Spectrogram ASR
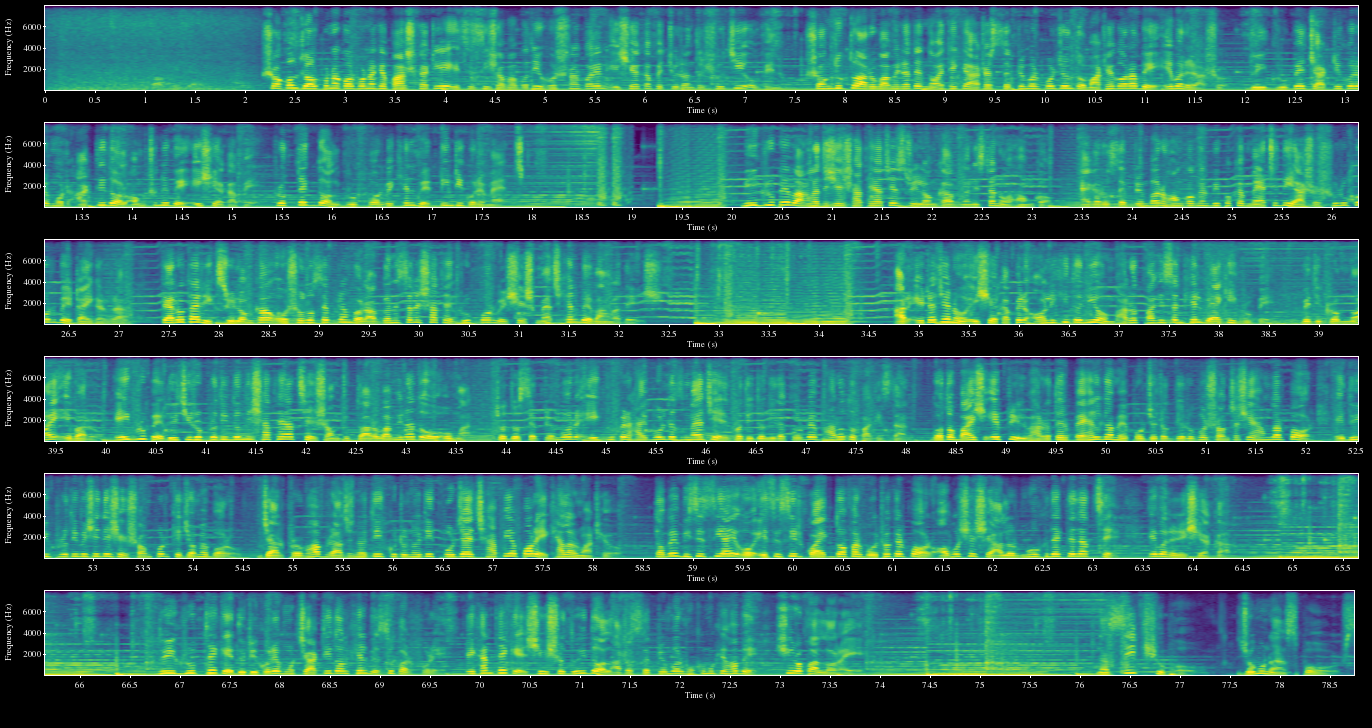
সকল জল্পনা কল্পনাকে পাশ কাটিয়ে এসিসি সভাপতি ঘোষণা করেন এশিয়া কাপের চূড়ান্ত সূচি ও ভেন্যু। সংযুক্ত আরব আমিরাতে নয় থেকে আঠাশ সেপ্টেম্বর পর্যন্ত মাঠে গড়াবে এবারের আসর। দুই গ্রুপে চারটি করে মোট আটটি দল অংশ নেবে এশিয়া কাপে। প্রত্যেক দল গ্রুপ পর্বে খেলবে তিনটি করে ম্যাচ। বি গ্রুপে বাংলাদেশের সাথে আছে শ্রীলঙ্কা, আফগানিস্তান ও হংকং। এগারো সেপ্টেম্বর হংকংয়ের বিপক্ষে ম্যাচ দিয়ে আসর শুরু করবে টাইগাররা। তেরো তারিখ শ্রীলঙ্কা ও ষোলো সেপ্টেম্বর আফগানিস্তানের সাথে গ্রুপ পর্বে শেষ ম্যাচ খেলবে বাংলাদেশ। আর এটা যেন এশিয়া কাপের অলিখিত নিয়ম ভারত পাকিস্তান খেলবে একই গ্রুপে। ব্যতিক্রম নয়, এবারও। এই গ্রুপে দুই চিরপ্রতিদ্বন্দ্বীর সাথে আছে সংযুক্ত আরব আমিরাত ও ওমান। চোদ্দ সেপ্টেম্বর এই গ্রুপের হাই ভোল্টেজ ম্যাচে প্রতিদ্বন্দ্বিতা করবে ভারত ও পাকিস্তান। গত বাইশ এপ্রিল ভারতের পেহেলগামে পর্যটকদের উপর সন্ত্রাসী হামলার পর এই দুই প্রতিবেশী দেশের সম্পর্কে জমে বড়, যার প্রভাব রাজনৈতিক, কূটনৈতিক পর্যায়ে ছাপিয়ে পড়ে খেলার মাঠেও। তবে বিসিসিআই ও এসিসির কয়েক দফার বৈঠকের পর অবশেষে আলোর মুখ দেখতে যাচ্ছে এবারের এশিয়া কাপ। দুই গ্রুপ থেকে দুটি করে মোট চারটি দল খেলবে সুপার ফোরে। এখান থেকে শীর্ষ দুই দল আঠাশ সেপ্টেম্বর মুখোমুখি হবে শিরোপার লড়াইয়ে। নাসিফ শুভ, যমুনা স্পোর্টস।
